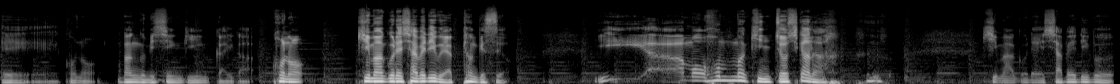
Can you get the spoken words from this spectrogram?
えーこの番組審議委員会がこの気まぐれしゃべり部やったんですよ。いやーもうほんま緊張しかな。気まぐれしゃべり部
